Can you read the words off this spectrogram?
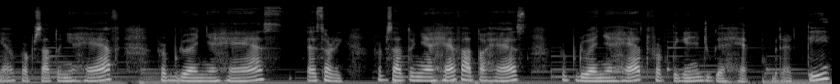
ya. Verb satunya have, verb 2-nya has, eh sorry, verb satunya have atau has, verb 2-nya had, verb 3-nya juga had. Berarti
